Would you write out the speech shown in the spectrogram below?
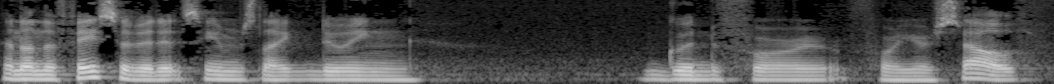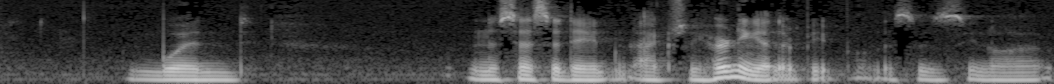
And on the face of it, it seems like doing good for for yourself would necessitate actually hurting other people. This is, you know,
